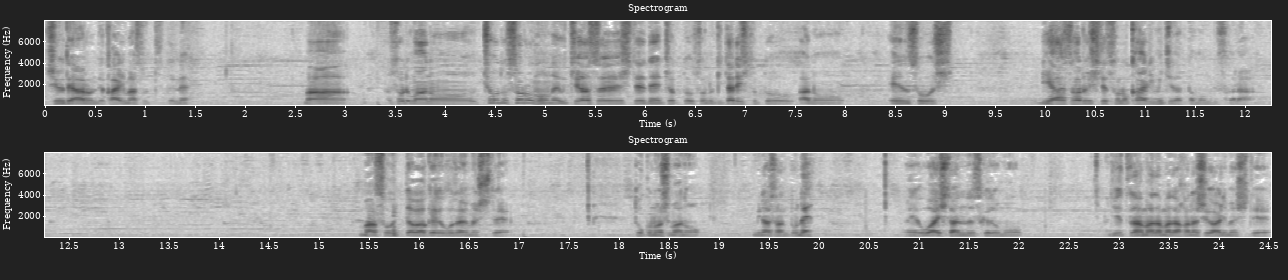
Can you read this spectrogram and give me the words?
終電あるんで帰りますっつってね。まあそれもあのちょうどソロのね打ち合わせしてねちょっとそのギタリストとあの演奏しリハーサルしてその帰り道だったもんですから。まあそういったわけでございまして徳之島の皆さんとね、えー、お会いしたんですけども実はまだまだ話がありまして、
